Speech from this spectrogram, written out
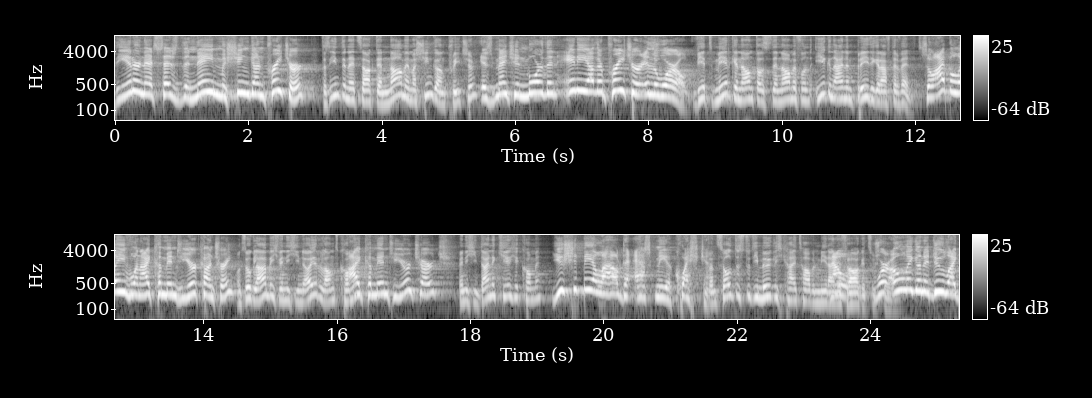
The internet says the name machine gun preacher Das Internet sagt, der Name Machine Gun Preacher is mentioned more than any other preacher in the world. wird mehr genannt als der Name von irgendeinem Prediger auf der Welt. So I believe when I come into your country, Und so glaube ich, wenn ich in euer Land komme, I come into your church, wenn ich in deine Kirche komme, you should be allowed to ask me a question. dann solltest du die Möglichkeit haben, mir eine Frage zu stellen. we're only going to do like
